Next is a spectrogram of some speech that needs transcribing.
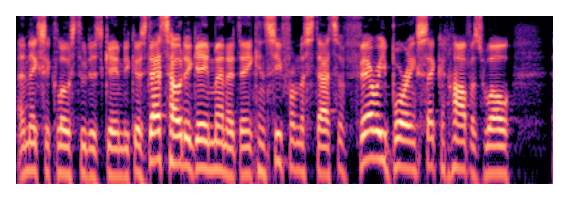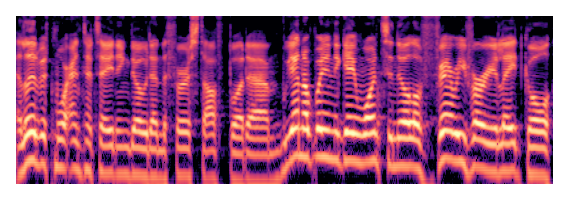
and makes it close to this game. Because that's how the game ended. And you can see from the stats, a very boring second half as well. A little bit more entertaining though than the first half, but um, we end up winning the game 1 to 0, a very, very late goal.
